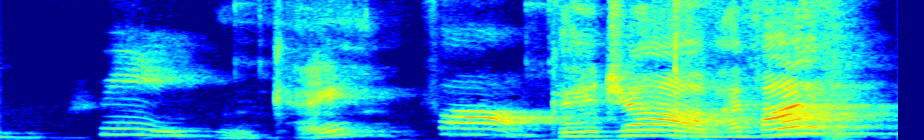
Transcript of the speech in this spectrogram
Three Okay. Four Good job. High five.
